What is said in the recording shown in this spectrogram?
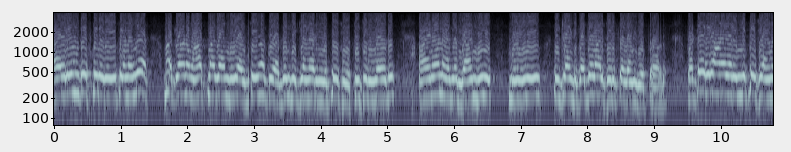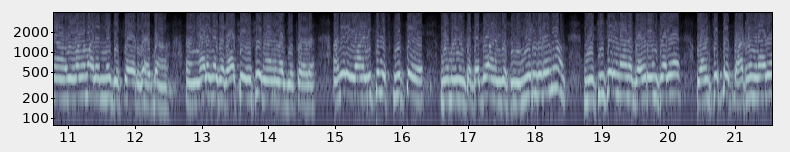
ఆ ఎలిమెంటరీ స్కూల్ చదువుతుండగా మాకేమైనా మహాత్మా గాంధీ గారు నాకు అర్థం చెప్పినారని చెప్పేసి టీచర్ ఉండేవాడు ఆయన గాంధీ నెహ్రూ ఇట్లాంటి పెద్దవాళ్ళ అని చెప్పేవాడు. పట్టాభిరామయ్య గారు అని చెప్పేసి ఆయన వనమాలన్నీ చెప్పేవాడు నేల మీద రాసి వేసి నాన్నగారు చెప్పేవాడు. అందులో వాళ్ళు ఇచ్చిన స్ఫూర్తి మమ్మల్ని ఇంత పెద్దవాళ్ళని చేసింది. మీరు కూడాను మీ టీచర్ని ఏమైనా గౌరవించాలి? వాళ్ళు చెప్పే పాఠం వినాలి?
